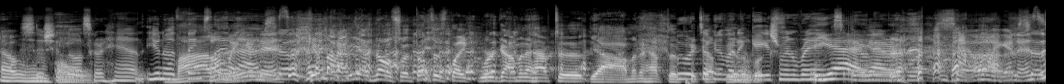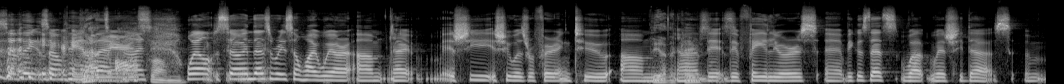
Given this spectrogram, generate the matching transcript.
Oh. so she Oh. lost her hand. You know, things My like my that. goodness. So- Qué maravilla. No, so entonces like we're I'm gonna have to yeah I'm gonna have to. we were pick talking up the about other books. engagement rings. Yeah, earlier. yeah. So, Oh my goodness. So something, something of That's that awesome. Well, so and that's the reason why we are. Um, uh, she she was referring to um, The other uh, the, cases. the failures uh, because that's what what she does, um,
